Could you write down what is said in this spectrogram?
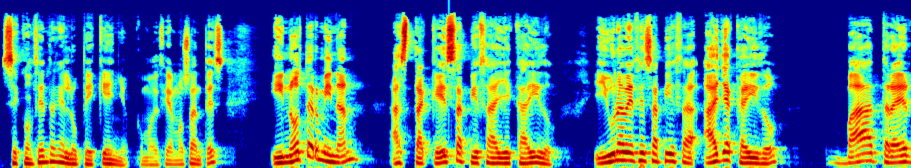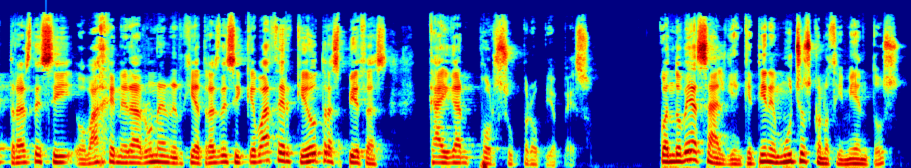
Se concentran en lo pequeño, como decíamos antes, y no terminan hasta que esa pieza haya caído. Y una vez esa pieza haya caído, va a traer tras de sí o va a generar una energía tras de sí que va a hacer que otras piezas caigan por su propio peso. Cuando veas a alguien que tiene muchos conocimientos,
